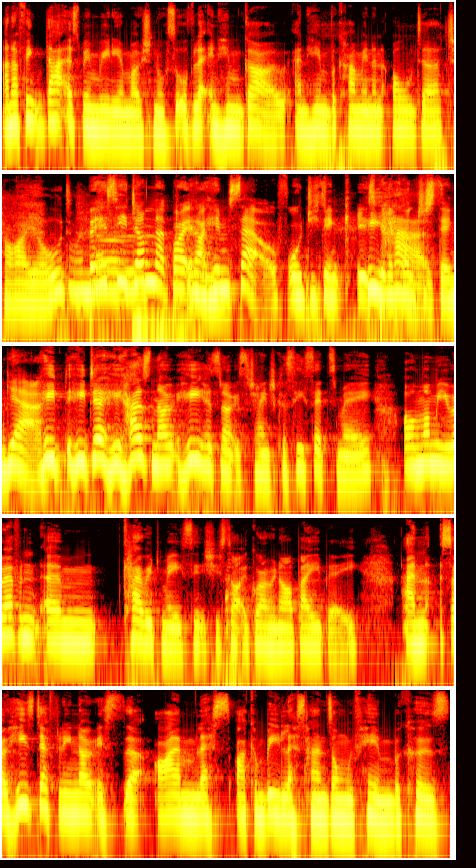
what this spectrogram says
And I think that has been really emotional, sort of letting him go and him becoming an older child. But has he done that by like himself, or do you think it's He been a conscious thing? Yeah. he he de- he has no he has noticed a change because he said to me, "Oh, mummy, you haven't um, carried me since you started growing our baby," and so he's definitely noticed that I'm less I can be less hands on with him because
